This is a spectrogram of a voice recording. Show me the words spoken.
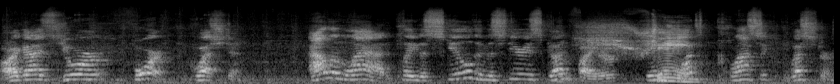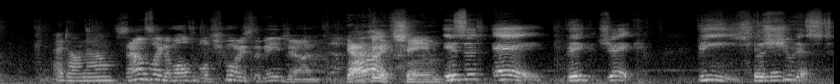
All right, guys, your fourth question. Alan Ladd played a skilled and mysterious gunfighter in Shame. what classic western? I don't know. Sounds like a multiple choice to me, John. Yeah, I think right. it's Shane. Is it A, Big Jake, B, The Shootist,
